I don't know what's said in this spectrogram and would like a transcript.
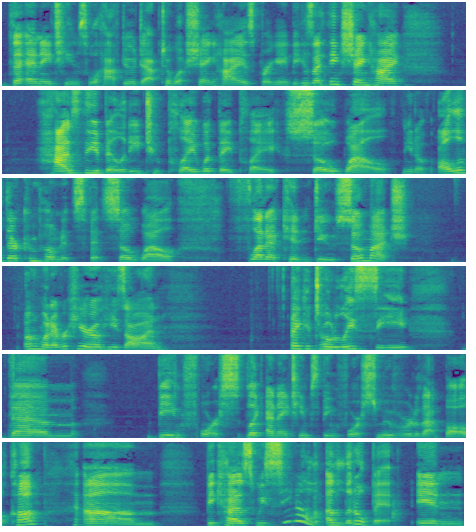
the NA teams will have to adapt to what Shanghai is bringing because I think Shanghai has the ability to play what they play so well. You know, all of their components fit so well. Fleta can do so much on whatever hero he's on. I could totally see them being forced, like NA teams being forced to move over to that ball comp. Um, because we've seen a, a little bit in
